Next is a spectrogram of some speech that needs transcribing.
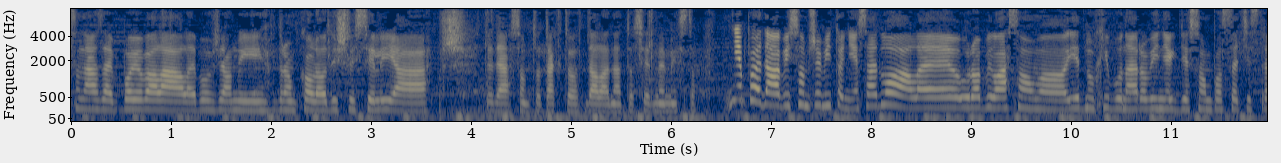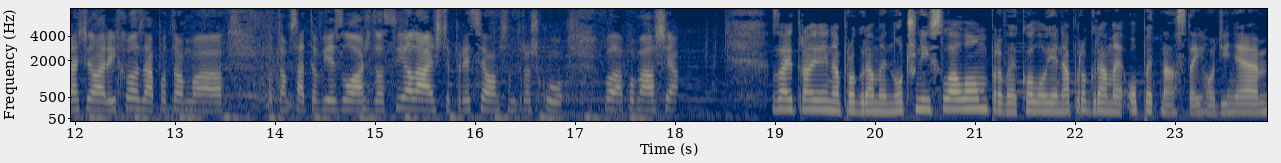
som naozaj bojovala, ale bohužiaľ mi v druhom kole odišli sily a už teda som to takto dala na to 7. miesto. Nepovedala by som, že mi to nesadlo, ale urobila som e, jednu chybu na rovine, kde som v podstate stratila rýchlosť a potom, e, potom sa to viezlo až do cieľa a ešte pred cieľom som trošku bola pomalšia. Zajtra je na programe nočný slalom, prvé kolo je na programe o 15. hodine.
